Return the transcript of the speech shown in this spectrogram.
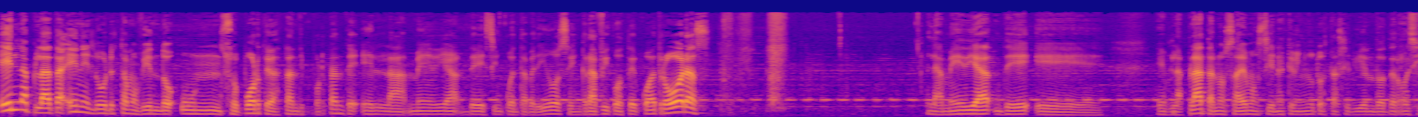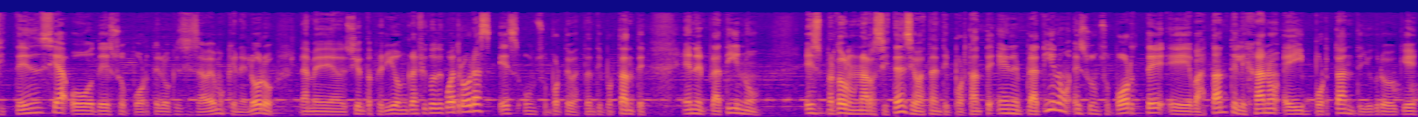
en la plata, en el oro, estamos viendo un soporte bastante importante en la media de 50 periodos en gráficos de 4 horas. La media de eh, en la plata no sabemos si en este minuto está sirviendo de resistencia o de soporte. Lo que sí sabemos que en el oro, la media de 200 periodos en gráficos de 4 horas es un soporte bastante importante. En el platino es, perdón, una resistencia bastante importante. En el platino es un soporte eh, bastante lejano e importante. Yo creo que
